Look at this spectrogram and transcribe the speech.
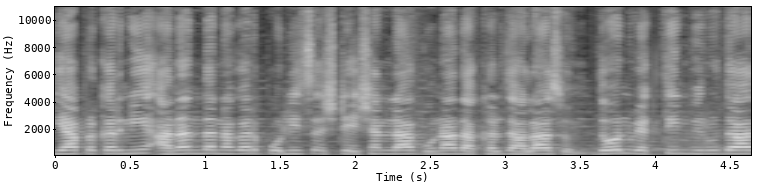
या प्रकरणी आनंदनगर पोलीस स्टेशनला गुन्हा दाखल झाला असून दोन व्यक्तींविरोधात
